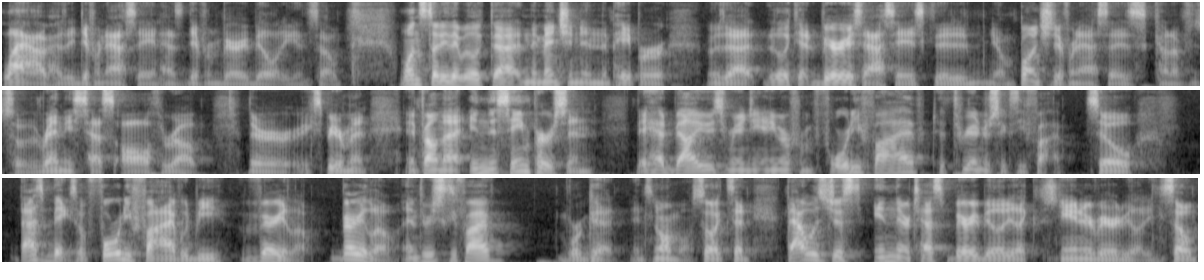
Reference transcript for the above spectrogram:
lab has a different assay and has different variability. And so one study that we looked at and they mentioned in the paper was that they looked at various assays. They did, you know, a bunch of different assays kind of, so they ran these tests all throughout their experiment and found that in the same person, they had values ranging anywhere from 45 to 365. So that's big. So 45 would be very low, very low. And 365, we're good. It's normal. So, like I said, that was just in their test variability, like standard variability. So,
